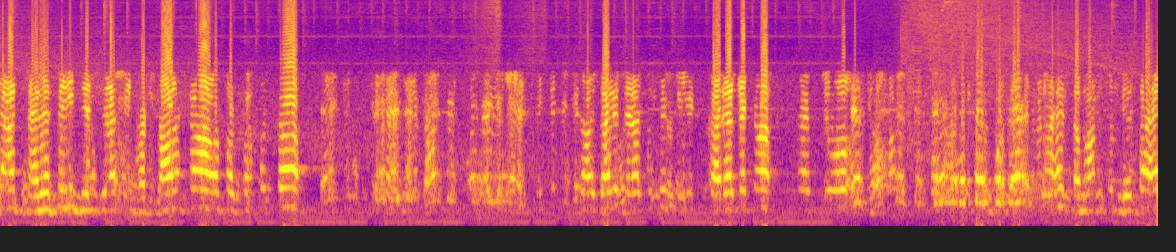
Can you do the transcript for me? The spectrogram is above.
पहले से ही जनजाति हड़ताल का और प्रदर्शन का राजधानी कार्यालय का जो है तमाम है है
